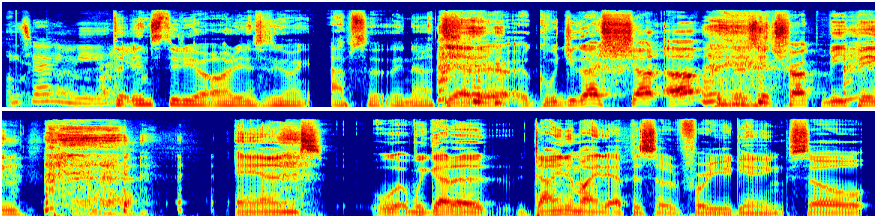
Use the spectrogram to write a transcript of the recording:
Thanks for having me. The in studio audience is going absolutely nuts. Yeah, there. Uh, would you guys shut up? There's a truck beeping, and we got a dynamite episode for you, gang. So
